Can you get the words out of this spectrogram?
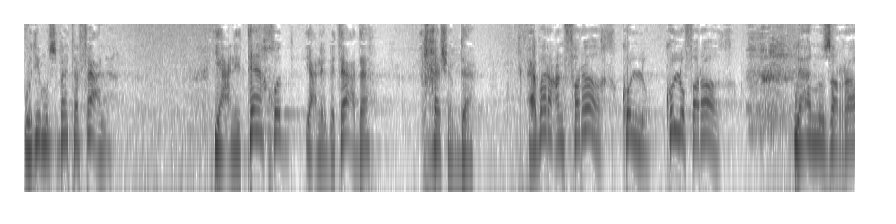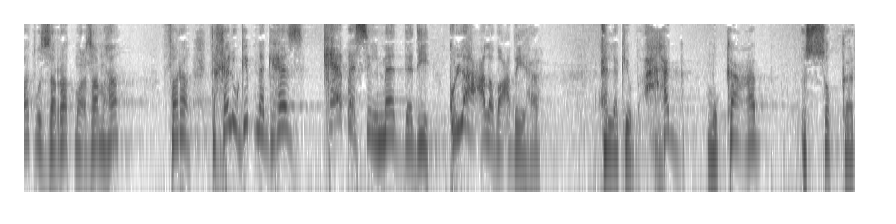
ودي مثبتة فعلا. يعني تاخد يعني البتاع ده الخشب ده. عبارة عن فراغ كله كله فراغ. لأنه ذرات والذرات معظمها فراغ. تخيلوا جبنا جهاز كبس المادة دي كلها على بعضيها. قال لك يبقى حجم مكعب السكر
